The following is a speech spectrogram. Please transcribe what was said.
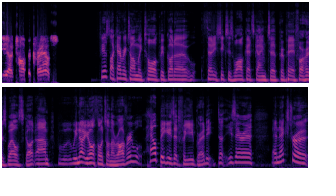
you know type of crowds feels like every time we talk, we've got a 36ers Wildcats game to prepare for as well, Scott. Um, we know your thoughts on the rivalry. How big is it for you, Brett? Is there a, an extra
